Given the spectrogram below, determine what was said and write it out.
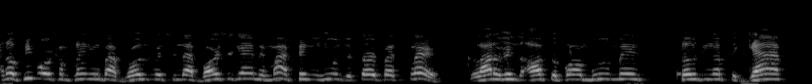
I know people were complaining about Brozovic in that Barca game. In my opinion, he was the third best player. A lot of his off the ball movements, closing up the gaps,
